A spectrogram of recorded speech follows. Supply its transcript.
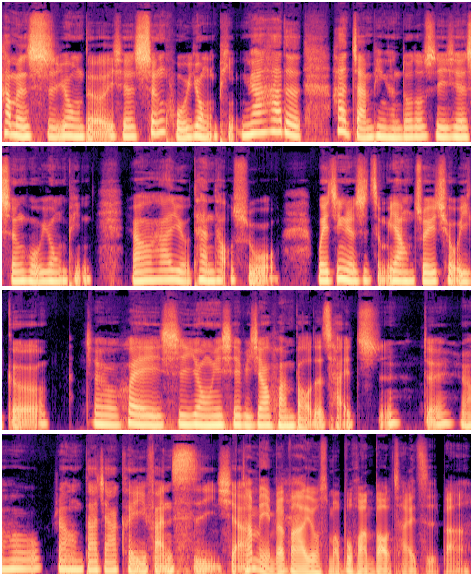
他们使用的一些生活用品，因为他的他的展品很多都是一些生活用品，然后他有探讨说维京人是怎么样追求一个，就会是用一些比较环保的材质，对，然后让大家可以反思一下。他们也没办法用什么不环保材质吧？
